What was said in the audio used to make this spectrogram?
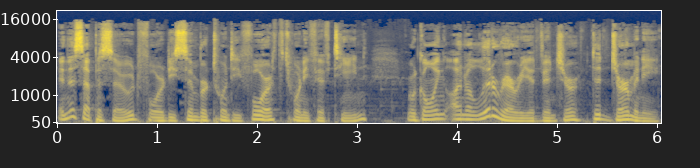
In this episode, for December 24th, 2015, we're going on a literary adventure to Germany.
